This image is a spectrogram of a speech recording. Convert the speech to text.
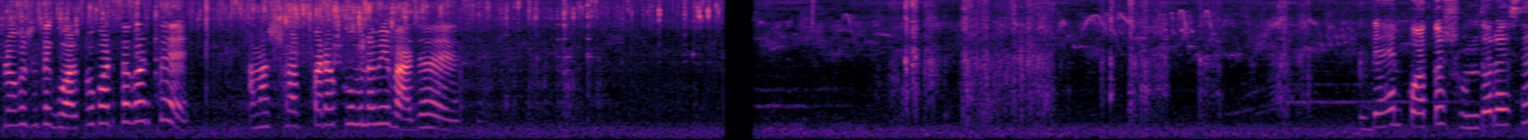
আপনাদের সাথে গল্প করতে করতে আমার সব কটা কুমড়ো আমি বাজা হয়ে গেছে। দেখেন কত সুন্দর হয়েছে।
